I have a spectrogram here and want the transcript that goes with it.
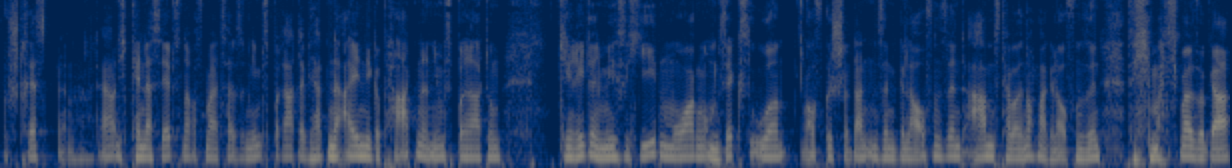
gestresst bin, halt, ja, und ich kenne das selbst noch aus meiner Zeit als Unternehmensberater, wir hatten einige Partner in Unternehmensberatung, die regelmäßig jeden Morgen um 6 Uhr aufgestanden sind, gelaufen sind, abends teilweise nochmal gelaufen sind, sich manchmal sogar,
